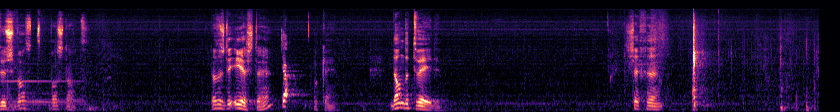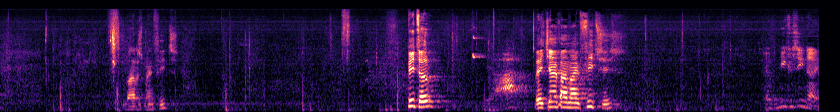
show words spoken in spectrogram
Dus wat was dat? Dat is de eerste, hè? Ja. Oké. Dan de tweede. Zeg, eh, waar is mijn fiets? Pieter? Ja, Weet jij waar mijn fiets is? heb ik niet gezien, nee.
